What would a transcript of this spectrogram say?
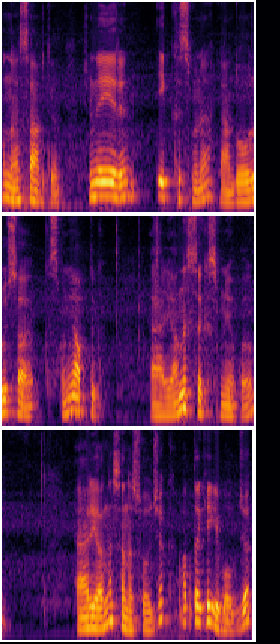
Bunları sabitledim. Şimdi eğerin ilk kısmını yani doğruysa kısmını yaptık. Eğer yanlışsa kısmını yapalım. Eğer yanlışsa nasıl olacak? Alttaki gibi olacak.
